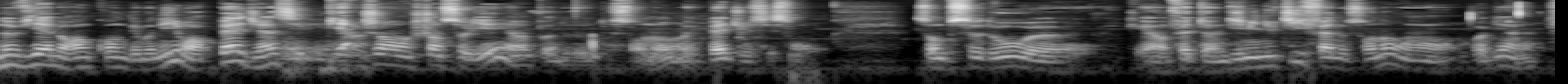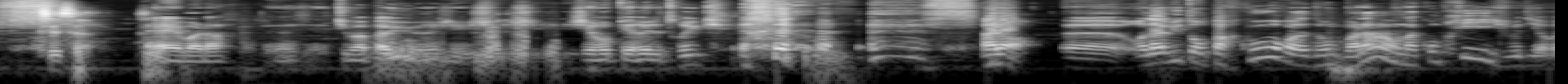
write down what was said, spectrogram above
9e rencontres des Monnaies Libres. Page, hein, c'est Pierre-Jean Chancelier, de, de, son nom, et Page, c'est son, son pseudo, euh, qui est en fait un diminutif de son nom, on voit bien. C'est ça. Et voilà, euh, tu m'as pas eu, j'ai repéré le truc. Alors, euh, on a vu ton parcours, donc voilà, on a compris, je veux dire,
